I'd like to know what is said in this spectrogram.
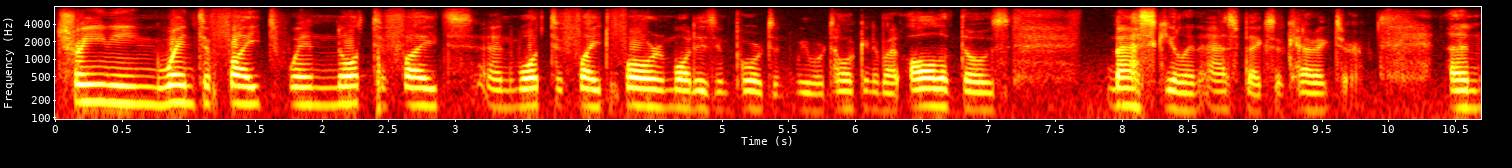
training, when to fight, when not to fight, and what to fight for and what is important. We were talking about all of those masculine aspects of character. And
